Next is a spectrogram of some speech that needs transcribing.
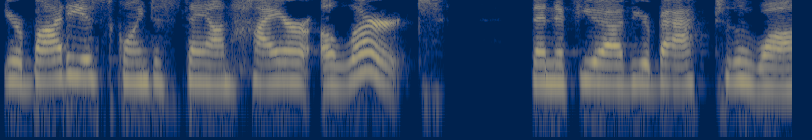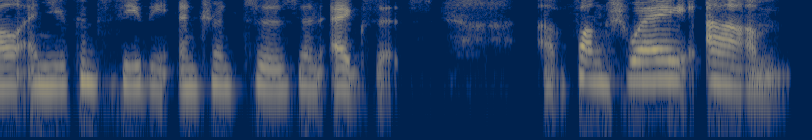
your body is going to stay on higher alert than if you have your back to the wall and you can see the entrances and exits. Uh, feng Shui um,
